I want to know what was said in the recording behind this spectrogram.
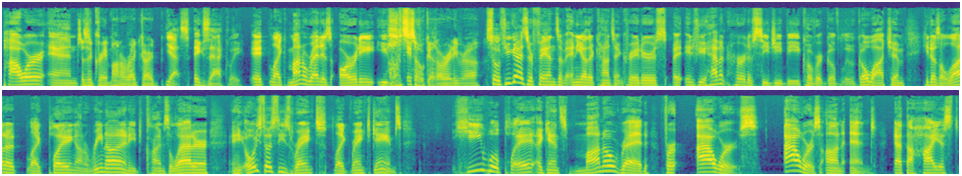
power and This is a great mono red card. yes, exactly. It like mono red is already you. Oh, it's if- so good already, bro. so if you guys are fans of any other content creators uh, if you haven't heard of cgb covert go blue go watch him he does a lot of like playing on arena and he climbs the ladder and he always does these ranked like ranked games he will play against mono red for hours hours on end at the highest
